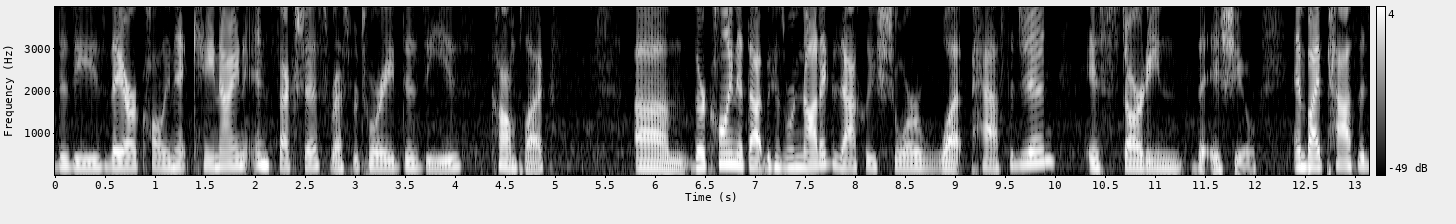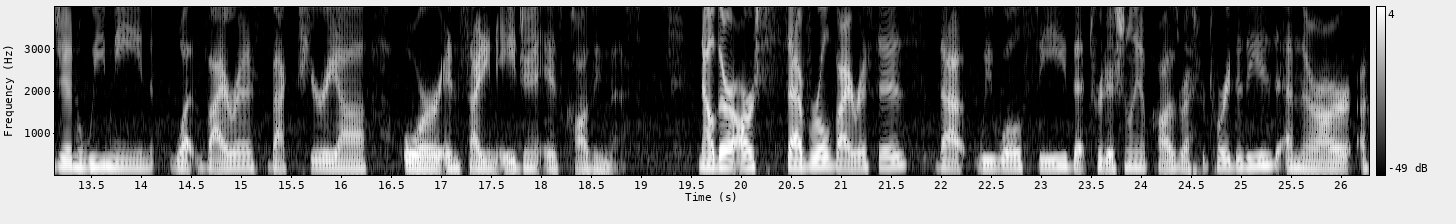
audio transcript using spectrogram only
disease, they are calling it canine infectious respiratory disease complex. Um, they're calling it that because we're not exactly sure what pathogen is starting the issue. And by pathogen, we mean what virus, bacteria, or inciting agent is causing this. Now, there are several viruses that we will see that traditionally have caused respiratory disease, and there are a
